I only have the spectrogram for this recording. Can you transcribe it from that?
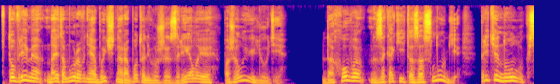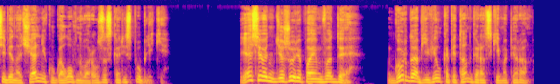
В то время на этом уровне обычно работали уже зрелые, пожилые люди. Дахова за какие-то заслуги притянул к себе начальник уголовного розыска республики. «Я сегодня дежурю по МВД», — гордо объявил капитан городским операм.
